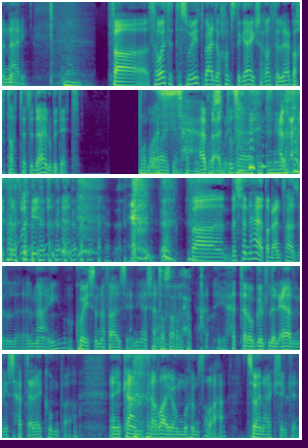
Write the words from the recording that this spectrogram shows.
الناري. فسويت التصويت بعد خمس دقائق شغلت اللعبة اخترت تدايل وبديت والله رايق يا محمد تصويتات الدنيا التصويت. فبس في النهاية طبعا فاز ال- المائي. وكويس إنه فاز يعني عشان انتصر الحق. حتى لو قلت للعيال إني سحبت عليكم ف يعني كان كان رأيهم مهم صراحة. سوينا اكشن كذا.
